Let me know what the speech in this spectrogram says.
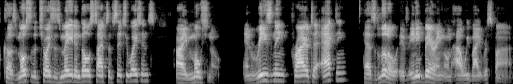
because most of the choices made in those types of situations are emotional, and reasoning prior to acting has little, if any, bearing on how we might respond.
